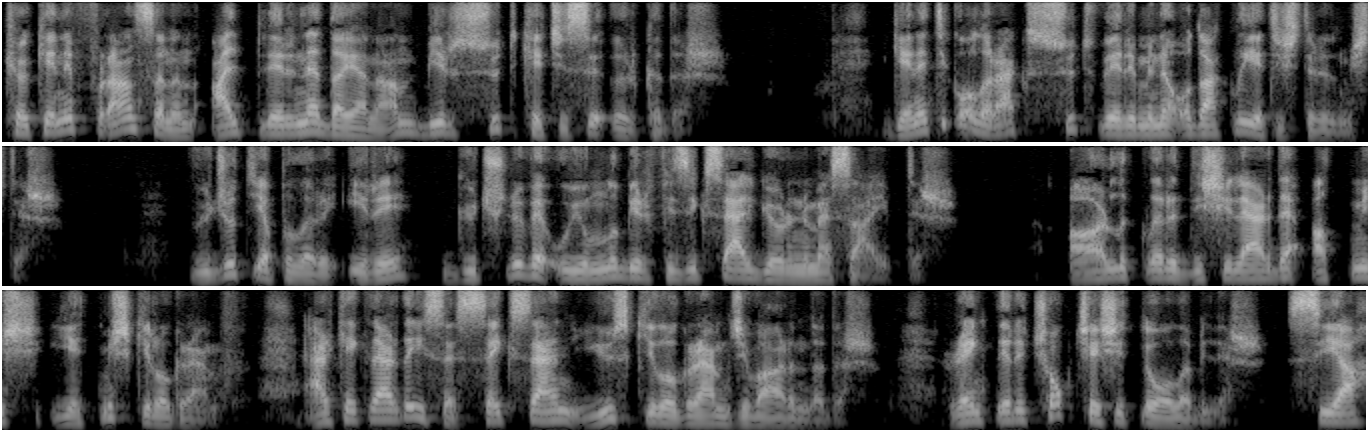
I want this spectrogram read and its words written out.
kökeni Fransa'nın Alplerine dayanan bir süt keçisi ırkıdır. Genetik olarak süt verimine odaklı yetiştirilmiştir. Vücut yapıları iri, güçlü ve uyumlu bir fiziksel görünüme sahiptir. Ağırlıkları dişilerde 60-70 kilogram, erkeklerde ise 80-100 kilogram civarındadır. Renkleri çok çeşitli olabilir. Siyah,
